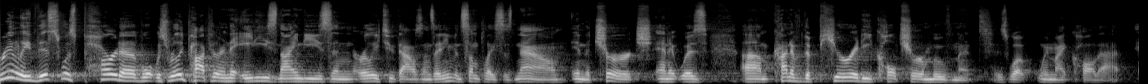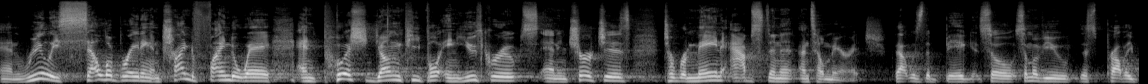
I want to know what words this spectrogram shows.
really, this was part of what was really popular in the 80s, 90s, and early 2000s, and even some places now in the church. And it was um, kind of the purity culture movement, is what we might call that. And really celebrating and trying to find a way and push young people in youth groups and in churches to remain abstinent until marriage. That was the big, so some of you, this probably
